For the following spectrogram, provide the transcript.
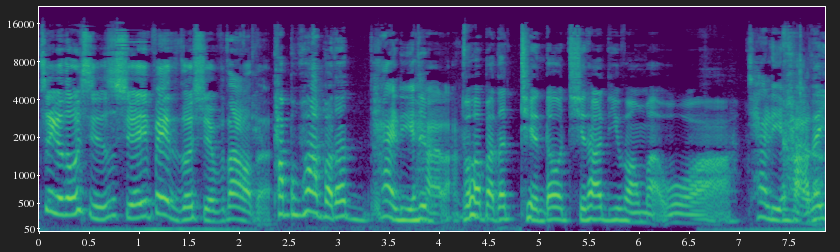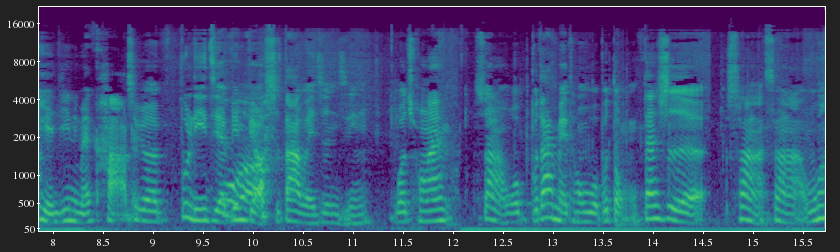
这个东西是学一辈子都学不到的，他不怕把它太厉害了，不怕把它舔到其他地方吗？哇，太厉害了！卡在眼睛里面卡着。这个不理解并表示大为震惊。我从来算了，我不戴美瞳，我不懂。但是算了算了，我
